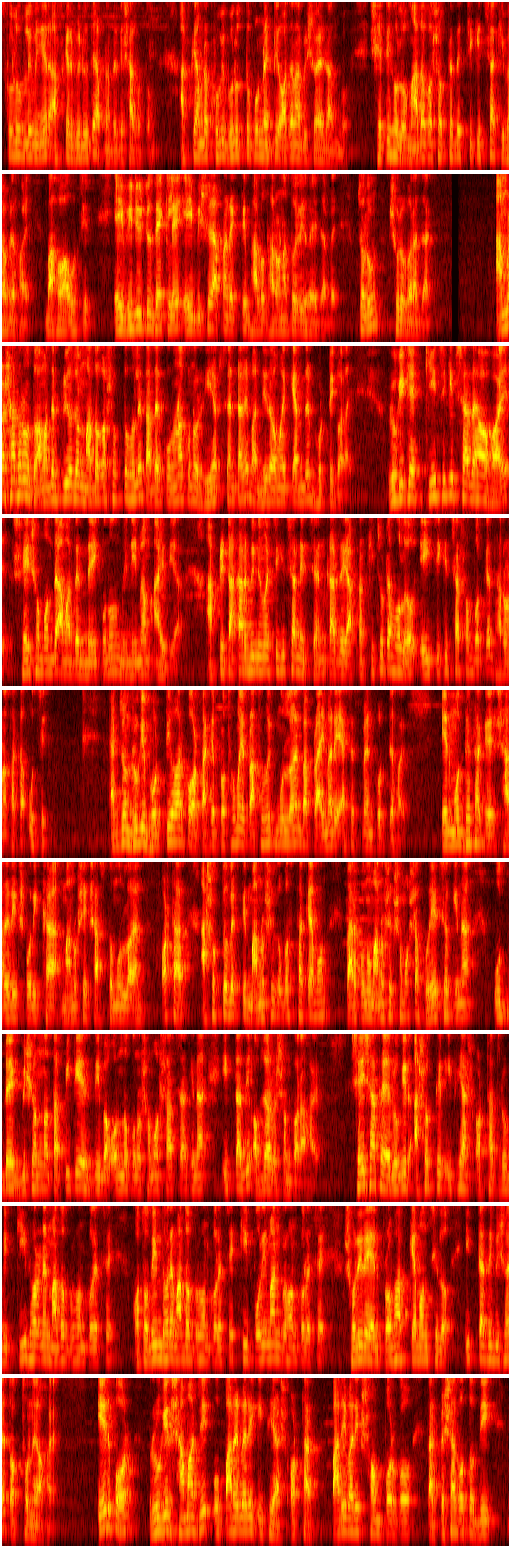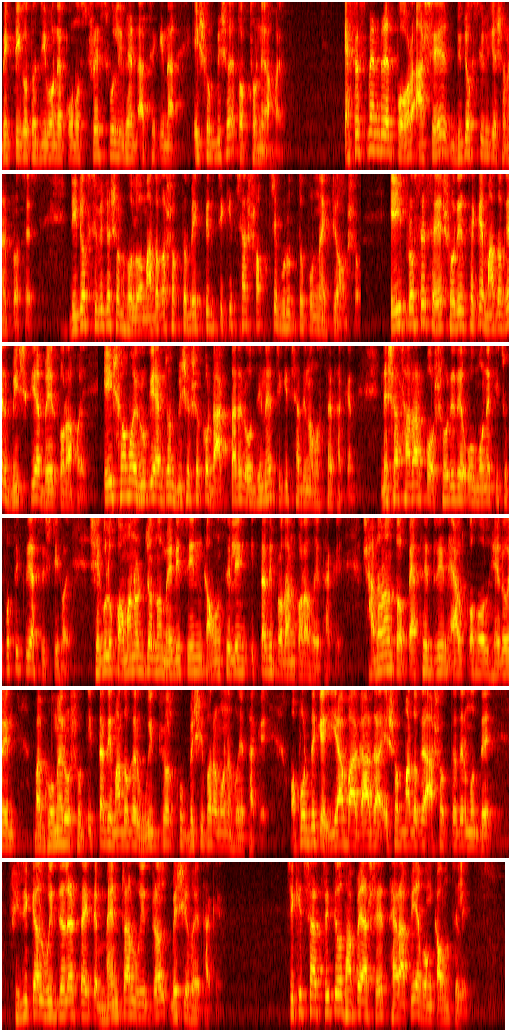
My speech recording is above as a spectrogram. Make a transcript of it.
School of লিভিংয়ের আজকের ভিডিওতে আপনাদেরকে স্বাগতম। আজকে আমরা খুবই গুরুত্বপূর্ণ একটি অজানা বিষয়ে জানব। সেটি হলো মাদকাসক্তদের চিকিৎসা কীভাবে হয় বা হওয়া উচিত। এই ভিডিওটি দেখলে এই বিষয়ে আপনার একটি ভালো ধারণা তৈরি হয়ে যাবে। চলুন শুরু করা যাক। আমরা সাধারণত আমাদের প্রিয়জন মাদকাসক্ত হলে তাদের কোনো না কোনো রিহ্যাব সেন্টারে বা নিরাময় কেন্দ্রে ভর্তি করায় রুগীকে কী চিকিৎসা দেওয়া হয় সেই সম্বন্ধে আমাদের নেই কোনো মিনিমাম আইডিয়া আপনি টাকার বিনিময়ে চিকিৎসা নিচ্ছেন কাজে আপনার কিছুটা হলেও এই চিকিৎসা সম্পর্কে ধারণা থাকা উচিত। একজন রুগী ভর্তি হওয়ার পর তাকে প্রথমে প্রাথমিক মূল্যায়ন বা প্রাইমারি অ্যাসেসমেন্ট করতে হয়। এর মধ্যে থাকে শারীরিক পরীক্ষা, মানসিক স্বাস্থ্য মূল্যায়ন, অর্থাৎ আসক্ত ব্যক্তির মানসিক অবস্থা কেমন, তার কোনো মানসিক সমস্যা হয়েছে কিনা, উদ্বেগ, বিষণ্ণতা পিটিএসডি বা অন্য কোনো সমস্যা আছে কিনা ইত্যাদি অবজারভেশন করা হয়। সেই সাথে রোগীর আসক্তির ইতিহাস, অর্থাৎ রোগী কী ধরনের মাদক গ্রহণ করেছে কতদিন ধরে মাদক গ্রহণ করেছে, কি পরিমাণ গ্রহণ করেছে, শরীরে এর প্রভাব কেমন ছিল, ইত্যাদি বিষয়ে তথ্য নেওয়া হয়। এরপর রোগীর সামাজিক ও পারিবারিক ইতিহাস, অর্থাৎ পারিবারিক সম্পর্ক, তার পেশাগত দিক, ব্যক্তিগত জীবনে কোনো স্ট্রেসফুল ইভেন্ট আছে কিনা, এইসব বিষয়ে তথ্য নেওয়া হয়। অ্যাসেসমেন্টের পর আসে ডিটক্সিফিকেশনের প্রসেস ডিটক্সিফিকেশন হলো মাদকাসক্ত ব্যক্তির চিকিৎসার সবচেয়ে গুরুত্বপূর্ণ একটি অংশ। এই প্রসেসে শরীর থেকে মাদকের বিষক্রিয়া বের করা হয়। এই সময় রোগী একজন বিশেষজ্ঞ ডাক্তারের অধীনে চিকিৎসাধীন অবস্থায় থাকেন। নেশা ছাড়ার পর শরীরে ও মনে কিছু প্রতিক্রিয়া সৃষ্টি হয়। সেগুলো কমানোর জন্য মেডিসিন কাউন্সিলিং ইত্যাদি প্রদান করা হয়ে থাকে। সাধারণত প্যাথেড্রিন, অ্যালকোহল, হেরোইন বা ঘুমের ওষুধ ইত্যাদি মাদকের উইথড্রল খুব বেশি পরিমাণে হয়ে থাকে। অপরদিকে ইয়া বা গাঁজা এসব মাদকের আসক্তদের মধ্যে ফিজিক্যাল উইথড্রলের চাইতে মেন্টাল উইথড্রল বেশি হয়ে থাকে। চিকিৎসার তৃতীয় ধাপে আসে থেরাপি এবং কাউন্সেলিং।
